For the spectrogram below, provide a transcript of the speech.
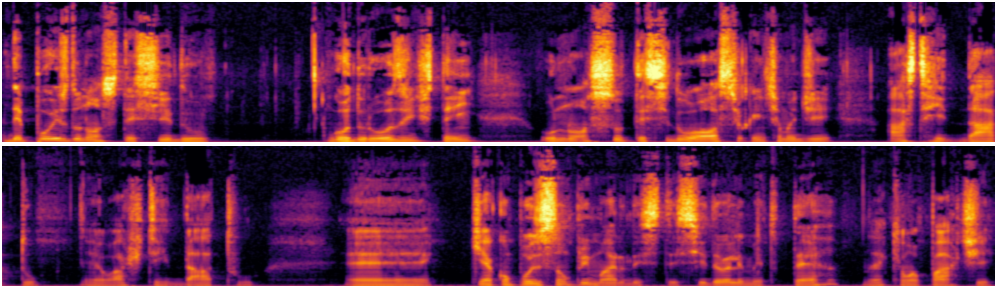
Depois do nosso tecido gorduroso, a gente tem o nosso tecido ósseo, que a gente chama de astridato, é o astridato, é, que é a composição primária desse tecido é o elemento terra, né, que é uma parte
